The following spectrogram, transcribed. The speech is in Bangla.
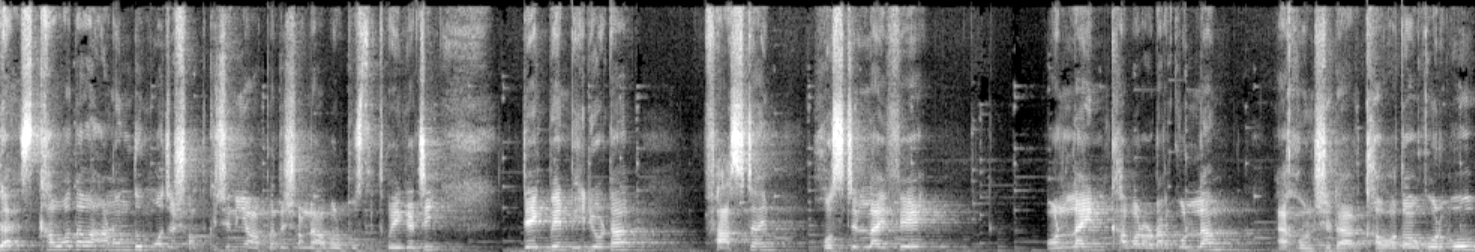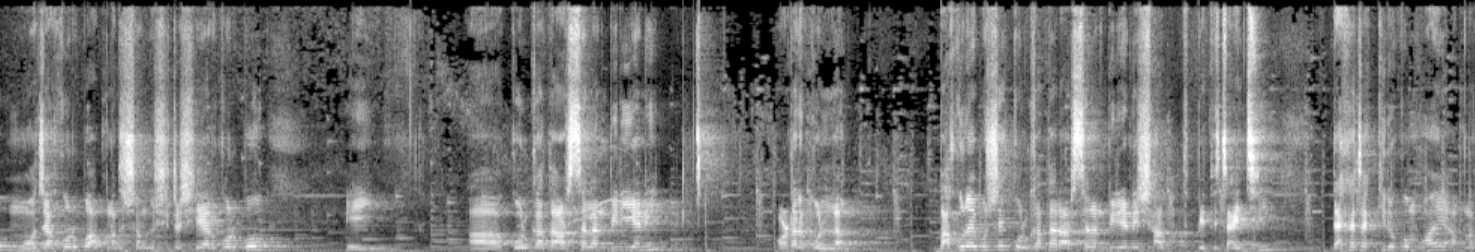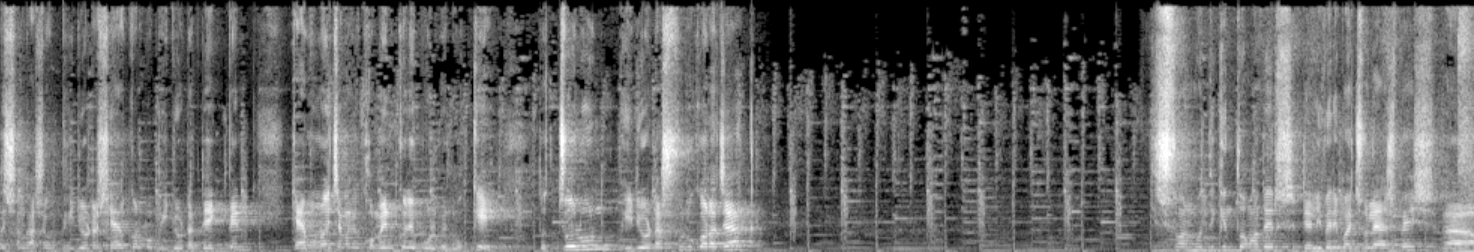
গাছ খাওয়া দাওয়া আনন্দ, মজা সব কিছু নিয়ে আপনাদের সামনে আবার উপস্থিত হয়ে গেছি। দেখবেন ভিডিওটা ফার্স্ট টাইম হোস্টেল লাইফে অনলাইন খাবার অর্ডার করলাম। এখন সেটা খাওয়া দাওয়া করব, মজা করব, আপনাদের সঙ্গে সেটা শেয়ার করব। এই কলকাতা আর্সেলান বিরিয়ানি অর্ডার করলাম। বাঁকুড়ায় বসে কলকাতার আর্সেলান বিরিয়ানির স্বাদ পেতে চাইছি। দেখা যাক কীরকম হয় আপনাদের সঙ্গে আসলে ভিডিওটা শেয়ার করব ভিডিওটা দেখবেন কেমন হয়েছে আমাকে কমেন্ট করে বলবেন ওকে তো চলুন ভিডিওটা শুরু করা যাক। কিছু সময়ের মধ্যে কিন্তু আমাদের ডেলিভারি বয় চলে আসবে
